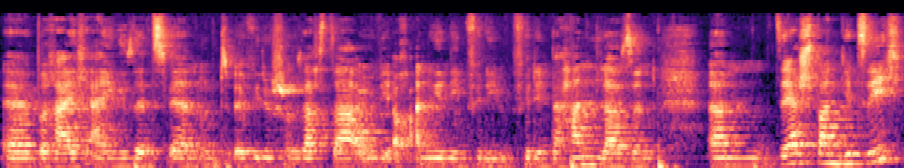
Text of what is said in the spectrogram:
äh, Bereich eingesetzt werden und äh, wie du schon sagst, da irgendwie auch angenehm für, die, für den Behandler sind. Ähm, sehr spannend. Jetzt sehe ich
